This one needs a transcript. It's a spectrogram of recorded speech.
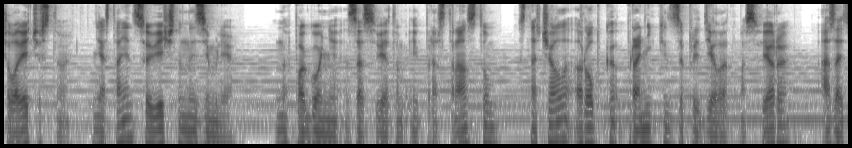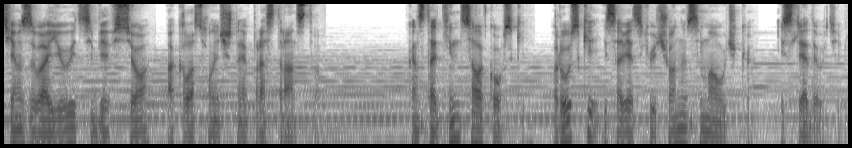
Человечество не останется вечно на Земле, но в погоне за светом и пространством сначала робко проникнет за пределы атмосферы, а затем завоюет себе все околосолнечное пространство. Константин Циолковский, русский и советский ученый-самоучка, исследователь.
